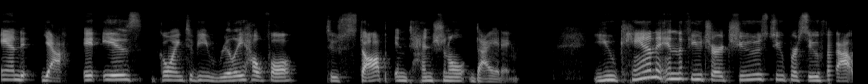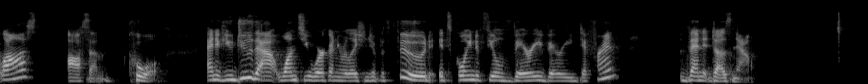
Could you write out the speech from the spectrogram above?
And yeah, it is going to be really helpful to stop intentional dieting. You can in the future choose to pursue fat loss. Awesome. Cool. And if you do that once you work on your relationship with food, it's going to feel very, very different than it does now.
